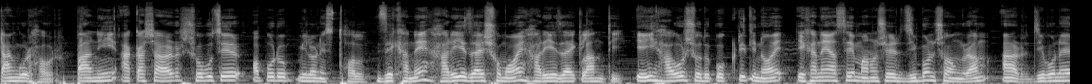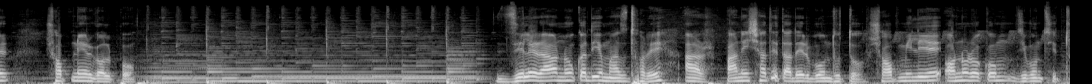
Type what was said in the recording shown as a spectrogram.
টাঙ্গুর হাওর। পানি, আকাশ আর সবুজের অপরূপ মিলনস্থল, যেখানে হারিয়ে যায় সময়, হারিয়ে যায় ক্লান্তি। এই হাওর শুধু প্রকৃতি নয়, এখানে আছে মানুষের জীবন সংগ্রাম আর জীবনের স্বপ্নের গল্প। জেলেরা নৌকা দিয়ে মাছ ধরে আর পানির সাথে তাদের বন্ধুত্ব, সব মিলিয়ে অন্যরকম জীবনচিত্র।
